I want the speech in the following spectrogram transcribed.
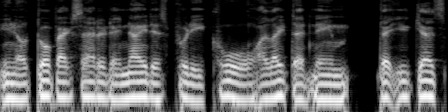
you know, Throwback Saturday Night is pretty cool. I like that name that you guys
